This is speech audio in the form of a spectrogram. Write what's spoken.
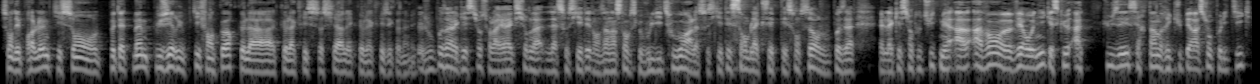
sont des problèmes qui sont peut-être même plus éruptifs encore que la, crise sociale et que la crise économique. Je vous poserai la question sur la réaction de la, société dans un instant, parce que vous le dites souvent, hein, la société semble accepter son sort. Je vous pose la, question tout de suite. Mais avant, euh, Véronique, est-ce que accuser certains de récupération politique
